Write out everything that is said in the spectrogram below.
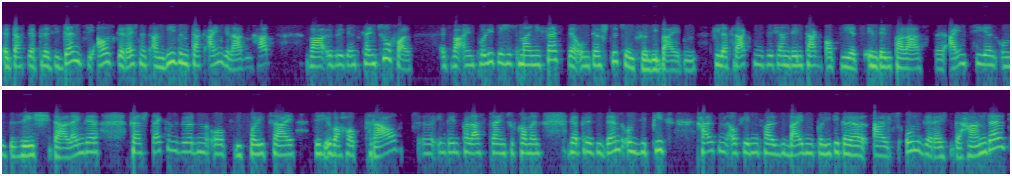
Äh, dass der Präsident sie ausgerechnet an diesem Tag eingeladen hat, war übrigens kein Zufall. Es war ein politisches Manifest der Unterstützung für die beiden. Viele fragten sich an dem Tag, ob sie jetzt in den Palast äh, einziehen und sich da länger verstecken würden, ob die Polizei sich überhaupt traut, äh, in den Palast reinzukommen. Der Präsident und die PiS halten auf jeden Fall die beiden Politiker als ungerecht behandelt.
